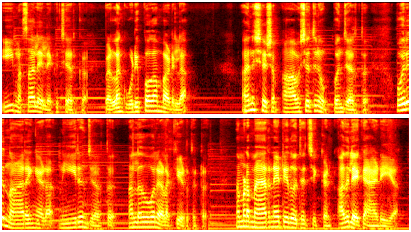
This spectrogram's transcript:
ഈ മസാലയിലേക്ക് ചേർക്കുക. വെള്ളം കൂടിപ്പോകാൻ പാടില്ല. അതിനുശേഷം ആവശ്യത്തിന് ഉപ്പും ചേർത്ത് ഒരു നാരങ്ങയുടെ നീരും ചേർത്ത് നല്ലതുപോലെ ഇളക്കിയെടുത്തിട്ട് നമ്മുടെ മാരിനേറ്റ് ചെയ്ത് വെച്ച ചിക്കൻ അതിലേക്ക് ആഡ് ചെയ്യുക.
